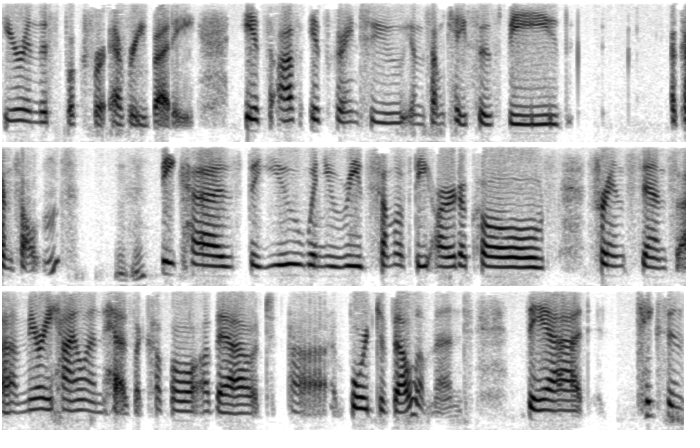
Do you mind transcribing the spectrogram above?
here in this book for everybody. It's off, it's going to in some cases be a consultant mm-hmm. because the you when you read some of the articles for instance, uh, Mary Hiland has a couple about uh, board development that takes in,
